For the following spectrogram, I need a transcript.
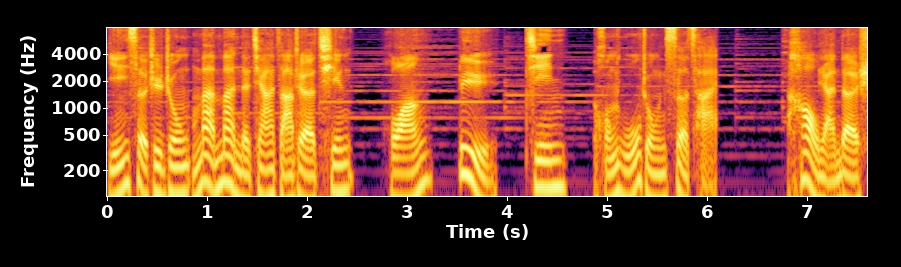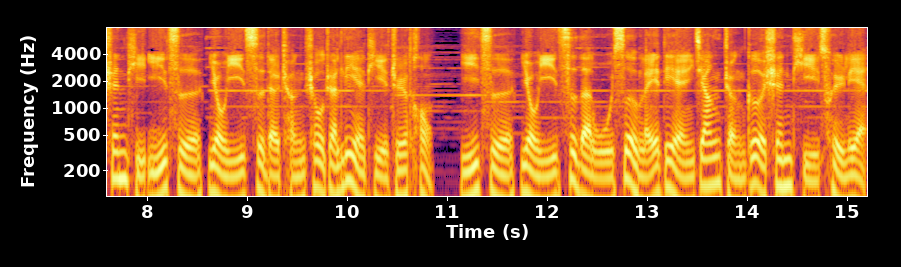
银色之中慢慢的夹杂着青、黄、绿、金、红五种色彩。浩然的身体一次又一次地承受着裂体之痛。一次又一次的五色雷电将整个身体淬炼，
